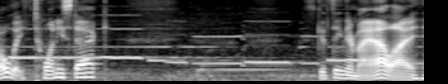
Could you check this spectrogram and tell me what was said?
Holy, 20 stack? It's a good thing they're my ally.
